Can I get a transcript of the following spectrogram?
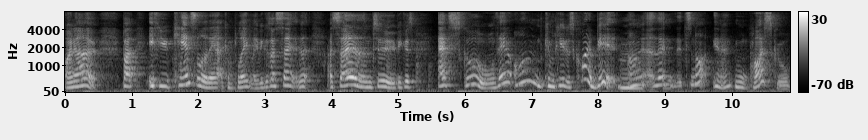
I know, but if you cancel it out completely, because I say that I say to them too, because at school they're on computers quite a bit. Mm. I mean, and then it's not, you know, well, high school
